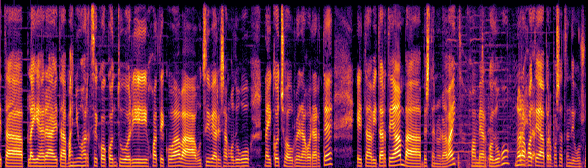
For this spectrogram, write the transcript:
eta plaiara eta bainu hartzeko kontu hori joatekoa, ba, utzi behar izango dugu nahikotxo aurrera gora arte, eta bitartean, ba, beste nora bait, joan beharko dugu, nora Bai, joatea proposatzen diguzu.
